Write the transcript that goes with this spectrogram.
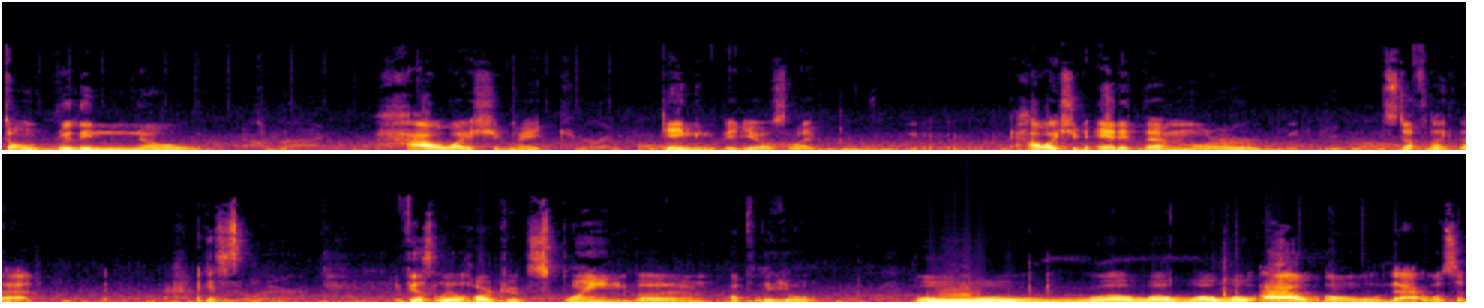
don't really know how I should make gaming videos, like how I should edit them or stuff like that. I guess it feels a little hard to explain, but hopefully you'll. Oh, whoa, whoa, whoa, whoa, ow! Oh, that was a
